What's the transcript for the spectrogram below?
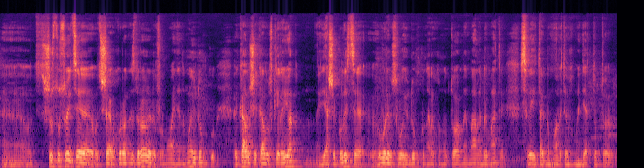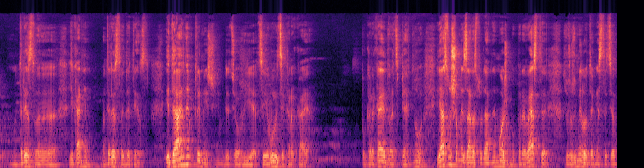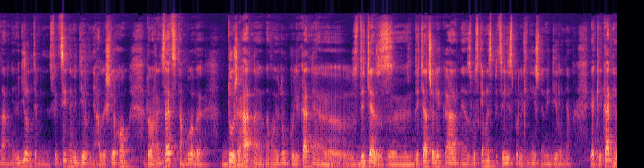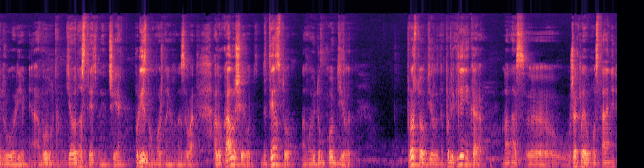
Е, От, що стосується от ще охорони здоров'я, реформування, на мою думку, Калуш і Калузький район, я ще колись це говорив свою думку на рахунок того, ми мали би мати свій, так би мовити, охмадят, тобто материнство, лікарні материнства і дитинства. Ідеальним приміщенням для цього є це є вулиця Каракая. По Каракаю 25. Ну, ясно, що ми зараз туди не можемо перевести. Зрозуміло, там є стаціонарні відділення, там є інфекційне відділення, але шляхом реорганізації там було би дуже гарна, на мою думку, лікарня е, з, дитя, з дитяча лікарня, з вузькими спеціалістами поліклінічним відділенням, як лікарня другого рівня, або там діагностичний, чи як по-різному можна його називати. Але в Калуші от, дитинство, на мою думку, обділене. Просто обділена поліклініка на нас е, в жахливому стані.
